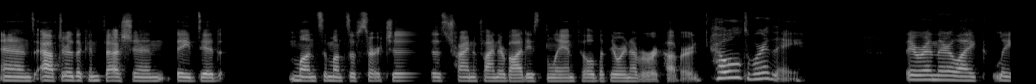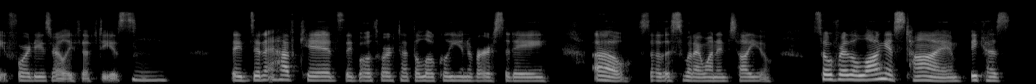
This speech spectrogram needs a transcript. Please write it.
And after the confession, they did months and months of searches trying to find their bodies in the landfill, but they were never recovered. How old were they? They were in their like late 40s, early 50s. Mm. They didn't have kids. They both worked at the local university. Oh, so this is what I wanted to tell you. So, for the longest time, because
